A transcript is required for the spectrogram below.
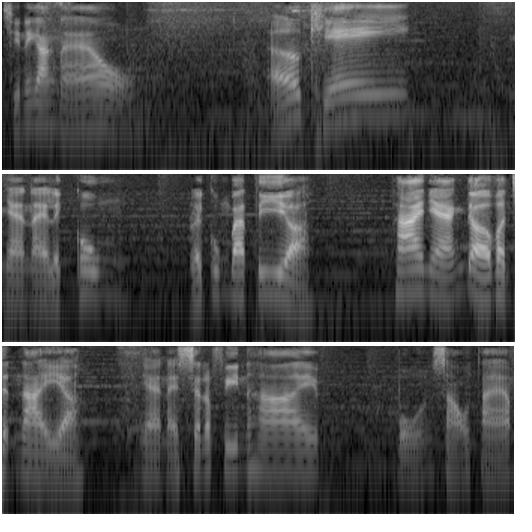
Xin lấy găng nào. Ok. Nhà này lấy cung. Lấy cung ba tia. À hai nhà anh đỡ vào trận này à. Nhà này seraphine hai, bốn, sáu, tám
